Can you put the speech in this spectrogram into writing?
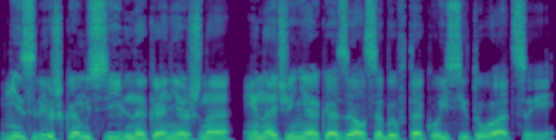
Не слишком сильно, конечно, иначе не оказался бы в такой ситуации».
